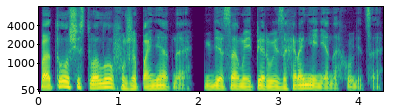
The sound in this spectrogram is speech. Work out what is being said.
по толще стволов уже понятно, где самые первые захоронения находятся.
